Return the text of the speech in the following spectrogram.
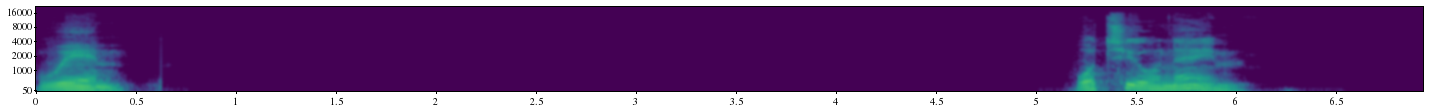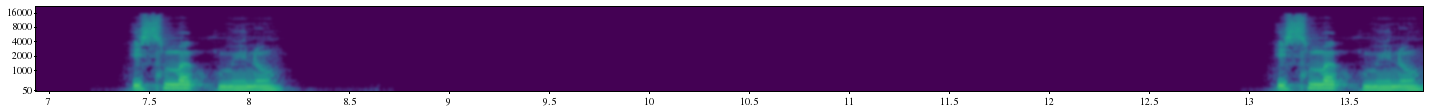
وين What's your name? اسمك منو اسمك منو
